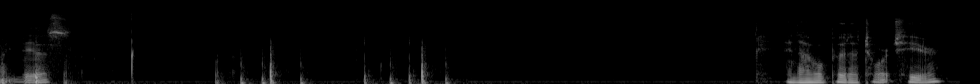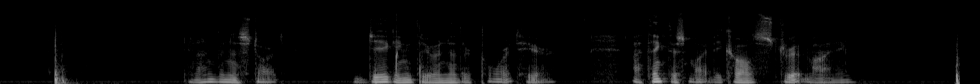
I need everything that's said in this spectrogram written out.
like this. Put a torch here. And I'm going to start digging through another port here. I think this might be called strip mining.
